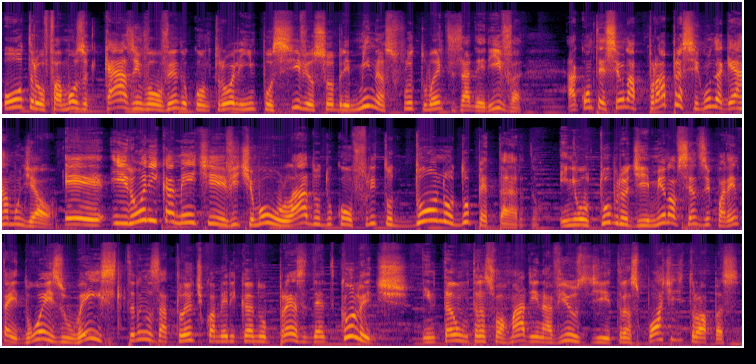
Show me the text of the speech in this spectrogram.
Outro famoso caso envolvendo o controle impossível sobre minas flutuantes à deriva aconteceu na própria Segunda Guerra Mundial e, ironicamente, vitimou o lado do conflito dono do petardo. Em outubro de 1942, o ex-transatlântico americano President Coolidge, então transformado em navios de transporte de tropas,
